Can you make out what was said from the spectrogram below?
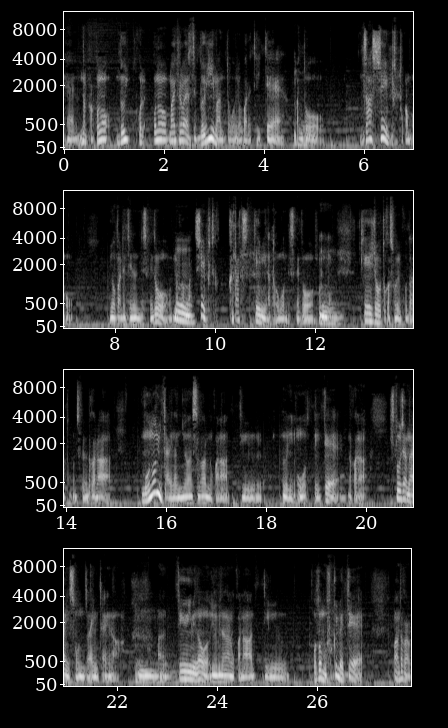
えーなんかこの、ブこれ、このマイケル・マイヤーズってブギーマンとも呼ばれていて、あと、ザ・シェイプとかも呼ばれてるんですけど、なんかシェイプって形って意味だと思うんですけど、そのうん。形状とかそういうことだと思うんですけど、だから、物みたいなニュアンスがあるのかなっていうふうに思っていて、だから、人じゃない存在みたいな、うん。あっていう意味の呼び名なのかなっていうことも含めて、まあだから、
